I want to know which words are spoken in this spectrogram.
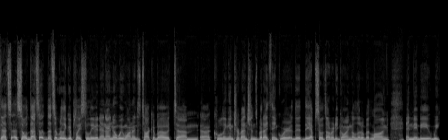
That's uh, so. That's a that's a really good place to leave it. And I know we wanted to talk about um, uh, cooling interventions, but I think we're the, the episode's already going a little bit long, and maybe we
